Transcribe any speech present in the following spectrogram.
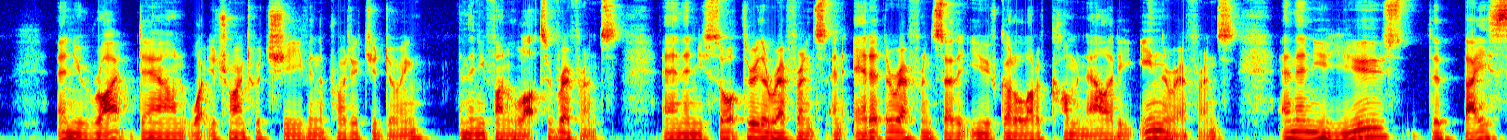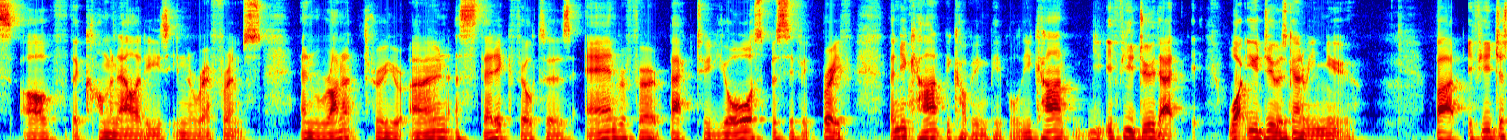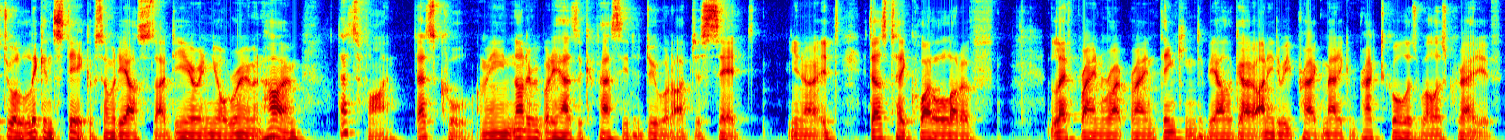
and you write down what you're trying to achieve in the project you're doing, and then you find lots of reference, and then you sort through the reference and edit the reference so that you've got a lot of commonality in the reference, and then you use the base of the commonalities in the reference and run it through your own aesthetic filters and refer it back to your specific brief, then you can't be copying people. You can't, if you do that, what you do is going to be new. But if you just do a lick and stick of somebody else's idea in your room at home, that's fine. That's cool. I mean, not everybody has the capacity to do what I've just said. You know, it, it does take quite a lot of left brain, right brain thinking to be able to go, I need to be pragmatic and practical as well as creative.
